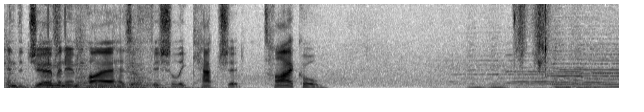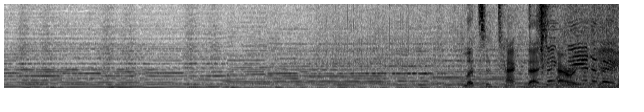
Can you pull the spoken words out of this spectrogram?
And the German Empire has officially captured Tik'al. Let's attack that Sink carrot again.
